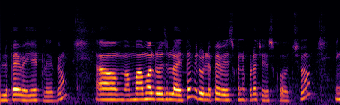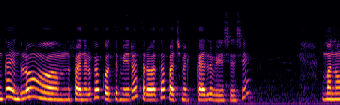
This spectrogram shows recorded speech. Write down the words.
ఉల్లిపాయ వేయట్లేదు. మామూలు రోజుల్లో అయితే మీరు ఉల్లిపాయ వేసుకుని కూడా చేసుకోవచ్చు. ఇంకా ఇందులో ఫైనల్గా కొత్తిమీర తర్వాత పచ్చిమిరపకాయలు వేసేసి మనం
